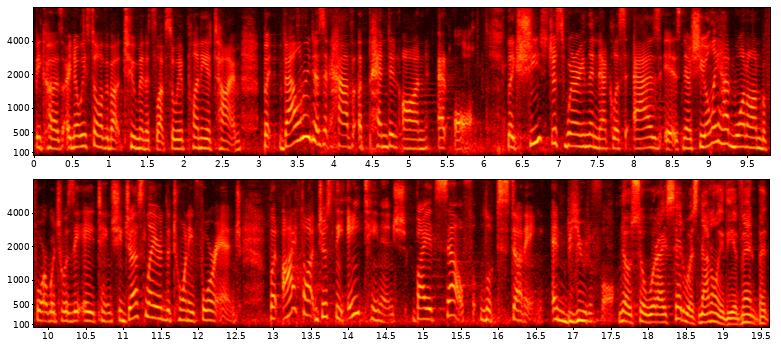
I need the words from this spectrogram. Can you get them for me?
because I know we still have about two minutes left, so we have plenty of time. But Valerie doesn't have a pendant on at all. Like she's just wearing the necklace as is. Now she only had one on before, which was the 18. She just layered the 24 inch. But I thought just the 18 inch by itself looked stunning and beautiful. No, so what I said was not only the event, but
